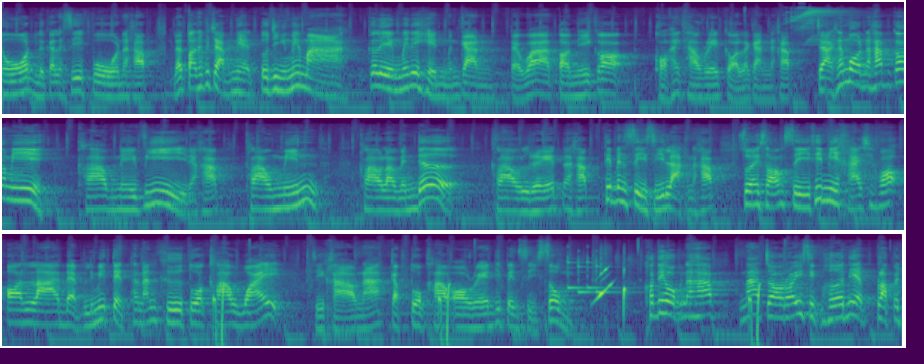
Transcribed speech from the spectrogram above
Note หรือ Galaxy Fold นะครับ แล้วตอนที่ไปจับเนี่ย ตัวจริงยังไม่มา ก็เลยยังไม่ได้เห็นเหมือนกัน แต่ว่าตอนนี้ก็ ขอให้ Cloud Red ก่อนล้วกันนะครับ จากทั้งหมดนะครับก็มี Cloud Navy นะครับ Cloud Mint Cloud Lavender Cloud Red นะครับ ที่เป็น 4 สีหลักนะครับ ส่วนอีก 2 สีที่มีขายเฉพาะออนไลน์แบบลิมิเต็ดเท่านั้นคือตัว Cloud White สีขาวนะ กับตัว Cloud Orange ที่เป็นสีส้มข้อที่ 6 นะครับ หน้าจอ 120 Hz เนี่ย ปรับเป็น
